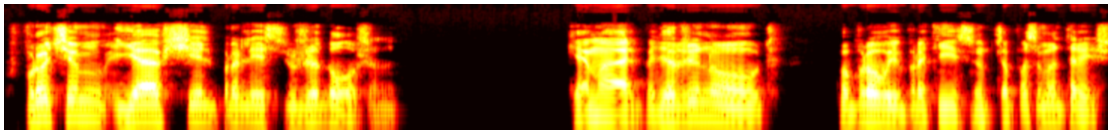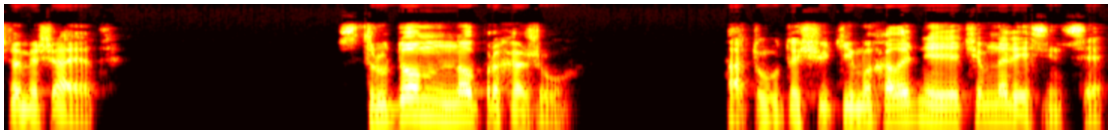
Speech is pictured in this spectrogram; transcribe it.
Впрочем, я в щель пролезть уже должен. Кемаль, подержи ноут, попробуй протиснуться, посмотреть, что мешает. С трудом, но прохожу. А тут ощутимо холоднее, чем на лестнице.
